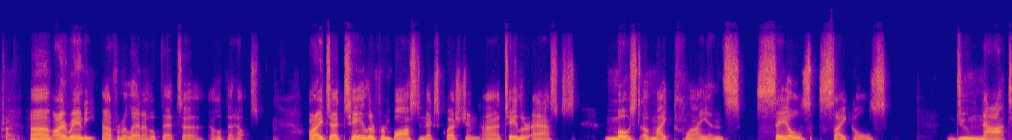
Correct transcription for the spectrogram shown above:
Try it. Um, all right, Randy uh, from Atlanta. I hope that uh, I hope that helps. All right, uh, Taylor from Boston. Next question. Uh, Taylor asks: Most of my clients' sales cycles do not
